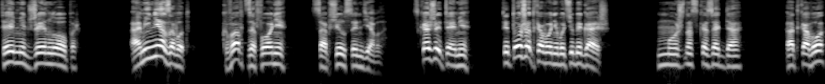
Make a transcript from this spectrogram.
Тэмми Джейн Лоупер. А меня зовут Квафт Зефони, сообщил сын дьявола. Скажи, Тэмми, ты тоже от кого-нибудь убегаешь? Можно сказать, да. От кого?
